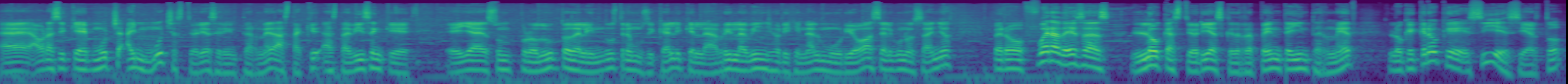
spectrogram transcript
Eh, ahora sí que hay muchas teorías en internet. Hasta, dicen que ella es un producto de la industria musical y que la Avril Lavigne original murió hace algunos años. Pero fuera de esas locas teorías que de repente internet, lo que creo que sí es cierto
